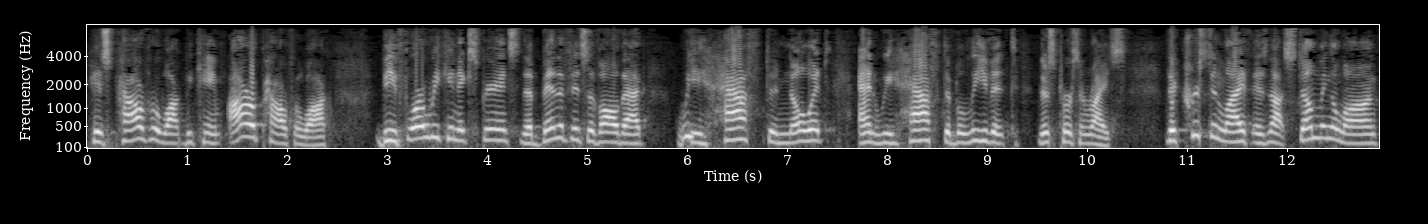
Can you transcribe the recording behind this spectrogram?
His powerful walk became our powerful walk. Before we can experience the benefits of all that, we have to know it and we have to believe it, this person writes. The Christian life is not stumbling along,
